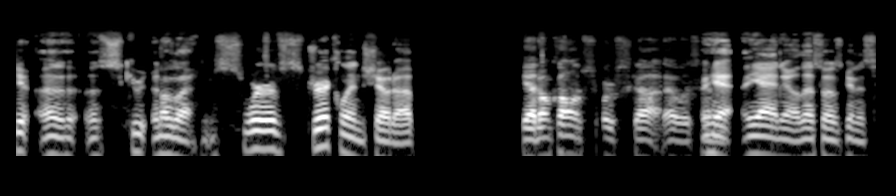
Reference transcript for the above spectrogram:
uh, uh, uh, Swerve Strickland showed up. Yeah, don't call him Swerve Scott. That was him. yeah, yeah, I know. That's what I was gonna say.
